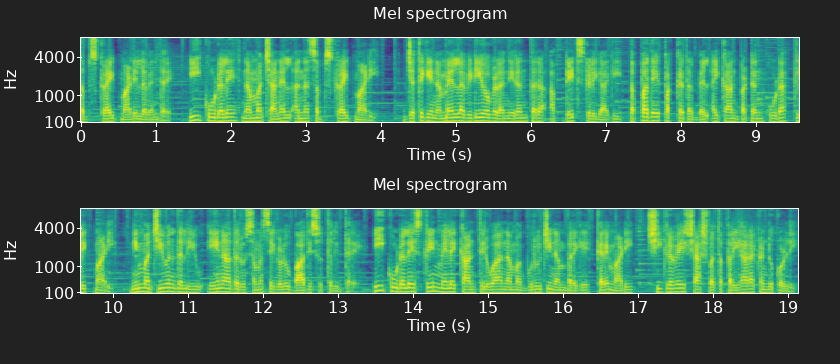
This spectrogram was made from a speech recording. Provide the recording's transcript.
ಸಬ್ಸ್ಕ್ರೈಬ್ ಮಾಡಿಲ್ಲವೆಂದರೆ, ಈ ಕೂಡಲೇ ನಮ್ಮ ಚಾನೆಲ್ ಅನ್ನ ಸಬ್ಸ್ಕ್ರೈಬ್ ಮಾಡಿ. ಜತೆಗೆ ನಮ್ಮೆಲ್ಲ ವಿಡಿಯೋಗಳ ನಿರಂತರ ಅಪ್ಡೇಟ್ಸ್ಗಳಿಗಾಗಿ ತಪ್ಪದೇ ಪಕ್ಕದ ಬೆಲ್ ಐಕಾನ್ ಬಟನ್ ಕೂಡ ಕ್ಲಿಕ್ ಮಾಡಿ. ನಿಮ್ಮ ಜೀವನದಲ್ಲಿಯೂ ಏನಾದರೂ ಸಮಸ್ಯೆಗಳು ಬಾಧಿಸುತ್ತಲಿದ್ದರೆ ಈ ಕೂಡಲೇ ಸ್ಕ್ರೀನ್ ಮೇಲೆ ಕಾಣ್ತಿರುವ ನಮ್ಮ ಗುರೂಜಿ ನಂಬರ್ಗೆ ಕರೆ ಮಾಡಿ. ಶೀಘ್ರವೇ ಶಾಶ್ವತ ಪರಿಹಾರ ಕಂಡುಕೊಳ್ಳಿ.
